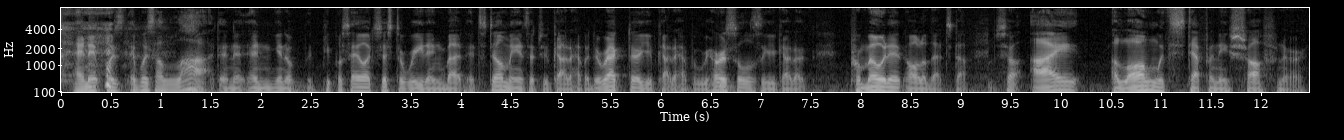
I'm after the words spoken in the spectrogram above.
and it was it was a lot and and you know people say oh it's just a reading but it still means that you've got to have a director you've got to have rehearsals you've got to promote it all of that stuff so i along with stephanie schaffner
